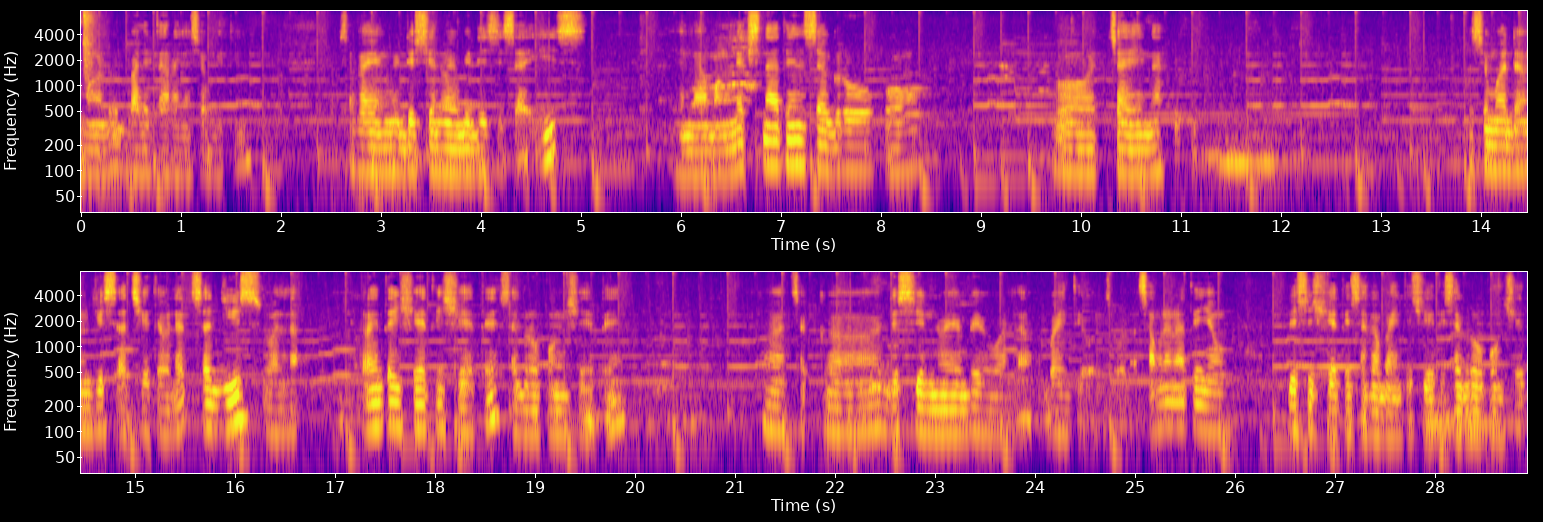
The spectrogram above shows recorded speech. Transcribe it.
mga lord. Baliktaran niya sa waiting. Saka yung 19, 16. Yan lamang. Next natin sa grupo o China. Sumadang GIS at 7 ulit. Sa GIS, wala. 37, 7 sa grupong 7. At saka 19 wala, 28 wala. Sama na natin yung 17 saka 27 sa grupong 7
